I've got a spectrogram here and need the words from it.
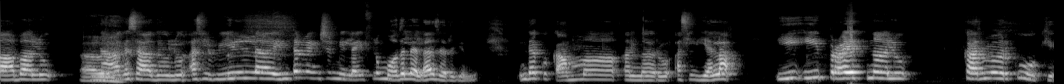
బాబాలు. నాగసాధువులు అసలు వీళ్ళ ఇంటర్వెన్షన్ మీ లైఫ్లో మొదలు ఎలా జరిగింది? ఇందాక ఒక అమ్మ అన్నారు అసలు ఎలా? ఈ ఈ ప్రయత్నాలు కర్మ వరకు ఓకే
